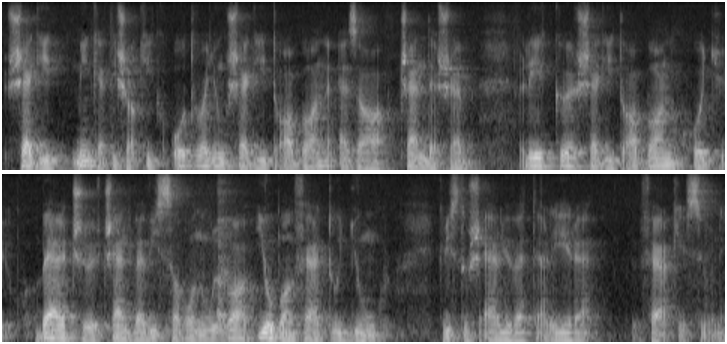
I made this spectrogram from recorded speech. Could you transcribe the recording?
segít minket is, akik ott vagyunk, segít abban, ez a csendesebb légkör segít abban, hogy belcső csendbe visszavonulva jobban fel tudjunk Krisztus eljövetelére felkészülni.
